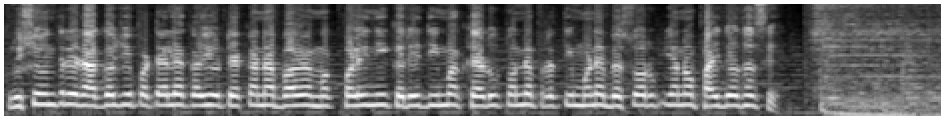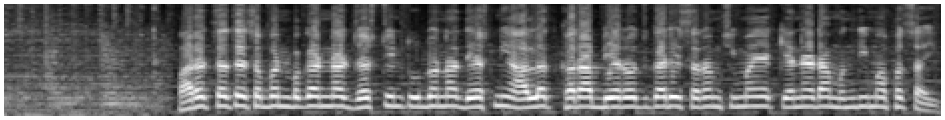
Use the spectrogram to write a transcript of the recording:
કૃષિમંત્રી રાઘવજી પટેલે કહ્યું, ટેકાના ભાવે મગફળીની ખરીદીમાં ખેડૂતોને પ્રતિમણે બસો રૂપિયાનો ફાયદો થશે. ભારત સાથે સંબંધ બગાડનાર જસ્ટિન ટુડોના દેશની હાલત ખરાબ, બેરોજગારી, શરમસીમાએ કેનેડા મંદીમાં ફસાયું.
